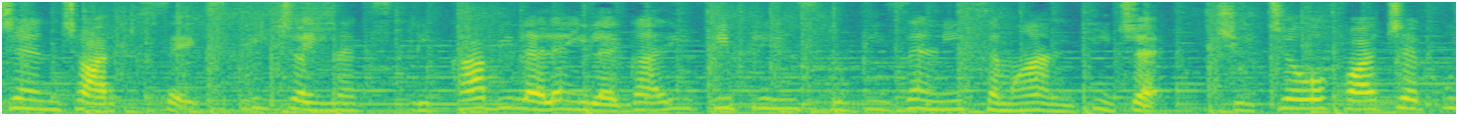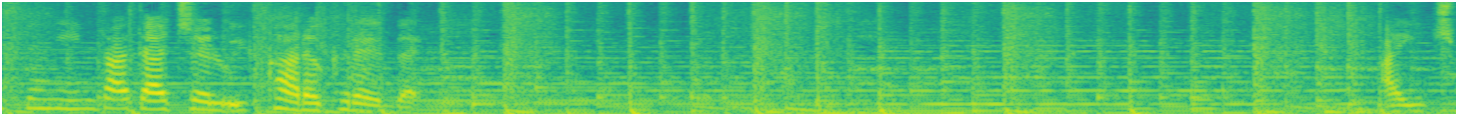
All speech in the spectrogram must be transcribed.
ce încearcă să explice inexplicabilele ilegalități prin stupizenii semantice, și ce o face cu senintatea celui care crede. Aici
